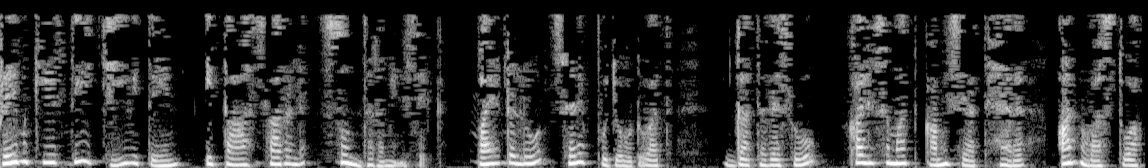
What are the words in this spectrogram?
ප්‍රේමකීර්ති ජීවිතයෙන් ඊතා සරල සුන්දර මිනිසෙක්. පයටලු සෙරෙප්පු ජෝඩුවත් ගත වැසූ කලිසමත් කමිසයත් හැර අන් වස්තුවක්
